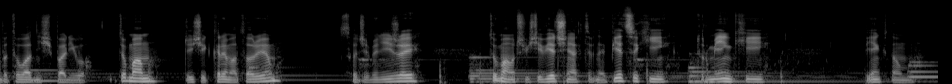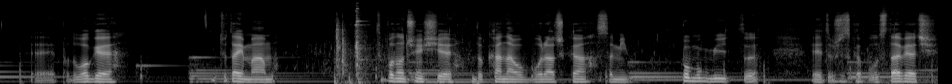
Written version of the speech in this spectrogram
bo to ładnie się paliło. I tu mam oczywiście krematorium. Schodzimy niżej. Tu mam oczywiście wiecznie aktywne piecyki, turmienki, piękną e, podłogę. I tutaj mam. Tu podłączyłem się do kanału Buraczka. Sami pomógł mi to, e, to wszystko poustawiać.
